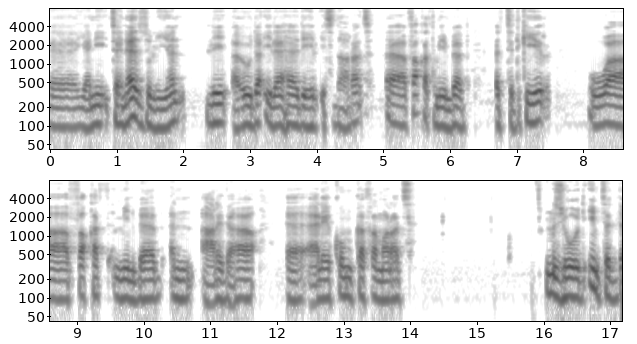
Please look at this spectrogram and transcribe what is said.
آه، يعني تنازليا لأعود إلى هذه الإصدارات آه، فقط من باب التذكير وفقط من باب أن أعرضها آه، عليكم كثمرة مجهود امتد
